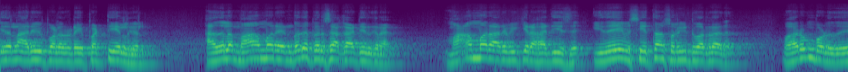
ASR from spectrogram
இதெல்லாம் அறிவிப்பாளருடைய பட்டியல்கள். அதில் மாமர் என்பதை பெருசாக காட்டியிருக்கிறேன் மாமர் அறிவிக்கிற ஹதீஸு. இதே விஷயத்தான் சொல்லிக்கிட்டு வர்றாரு. வரும்பொழுது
